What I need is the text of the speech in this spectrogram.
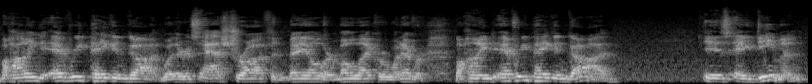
behind every pagan god, whether it's Ashtaroth and Baal or Molech or whatever, behind every pagan god is a demon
